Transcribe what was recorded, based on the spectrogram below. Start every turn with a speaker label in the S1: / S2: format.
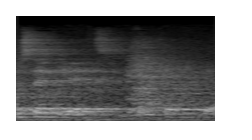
S1: gostei do
S2: jeito.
